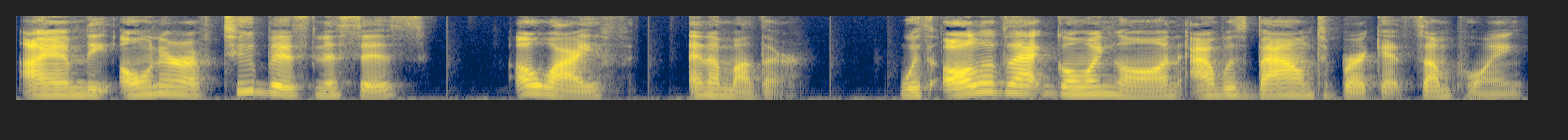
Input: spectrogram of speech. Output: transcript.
I am the owner of two businesses, a wife, and a mother. With all of that going on, I was bound to break at some point.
